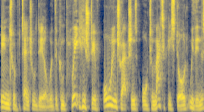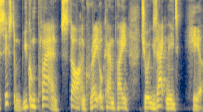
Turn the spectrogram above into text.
into a potential deal with the complete history of all interactions automatically stored within the system. You can plan, start, and create your campaign to your exact needs here.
